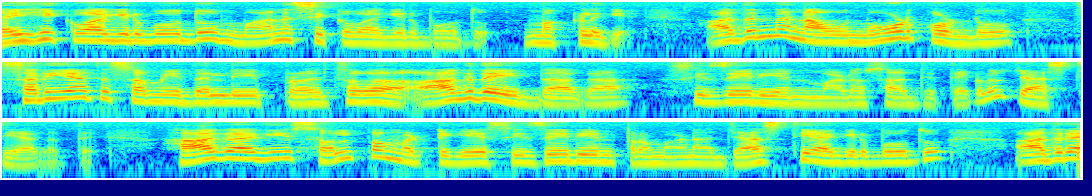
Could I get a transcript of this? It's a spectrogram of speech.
ದೈಹಿಕವಾಗಿರ್ಬೋದು, ಮಾನಸಿಕವಾಗಿರ್ಬೋದು ಮಕ್ಕಳಿಗೆ. ಅದನ್ನು ನಾವು ನೋಡಿಕೊಂಡು ಸರಿಯಾದ ಸಮಯದಲ್ಲಿ ಪ್ರಸವ ಆಗದೇ ಇದ್ದಾಗ ಸಿಸೇರಿಯನ್ ಮಾಡೋ ಸಾಧ್ಯತೆಗಳು ಜಾಸ್ತಿ ಆಗುತ್ತೆ. ಹಾಗಾಗಿ ಸ್ವಲ್ಪ ಮಟ್ಟಿಗೆ ಸಿಸೇರಿಯನ್ ಪ್ರಮಾಣ ಜಾಸ್ತಿ ಆಗಿರ್ಬೋದು. ಆದರೆ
